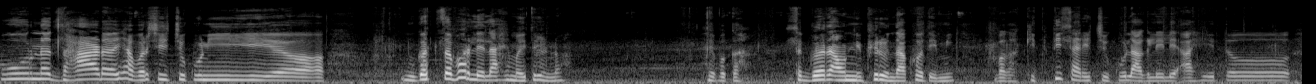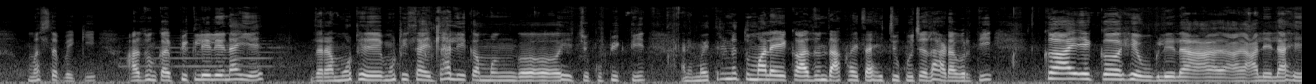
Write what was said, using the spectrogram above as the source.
पूर्ण झाड ह्या वर्षी चिकूनी गच्च भरलेलं आहे मैत्रिणीनं. हे बघा सगळं राऊंडनी फिरून दाखवते मी. बघा किती सारे चिकू लागलेले आहेत मस्तपैकी. अजून काय पिकलेले नाही आहेत जरा मोठे मोठी साईज झाली का मग हे चिकू पिकतील. आणि मैत्रिणीनं तुम्हाला एक अजून दाखवायचं आहे चिकूच्या झाडावरती. काय एक हे उगलेलं आ- आलेलं आहे.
